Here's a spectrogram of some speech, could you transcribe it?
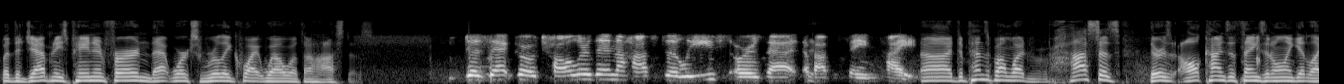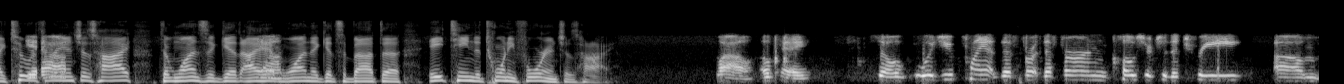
But the Japanese painted fern that works really quite well with the hostas. Does that grow taller than the hosta leaves, or is that about the same height? Uh, it depends upon what hostas. There's all kinds of things that only get like two or three inches high to ones that get. I Yeah. have one that gets about uh, 18 to 24 inches high. Wow. Okay. So, would you plant the fer- the fern closer to the tree um,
